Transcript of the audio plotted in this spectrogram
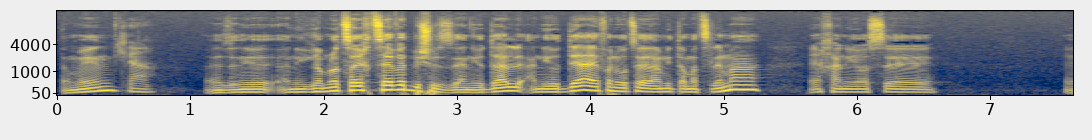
אתה מבין? כן. אז אני, אני גם לא צריך צוות בשביל זה, אני יודע, אני יודע איפה אני רוצה להעמיד את המצלמה, איך אני עושה... אה,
